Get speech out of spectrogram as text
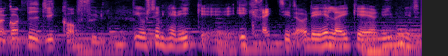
man godt ved, at de ikke kan opfylde. Det er jo simpelthen ikke, øh, ikke rigtigt, og det er heller ikke øh, rimeligt.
